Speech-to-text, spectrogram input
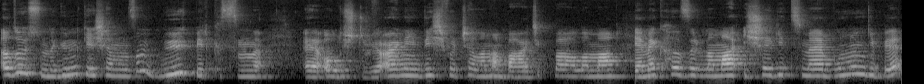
adı üstünde günlük yaşamımızın büyük bir kısmını e, oluşturuyor. Örneğin diş fırçalama, bağcık bağlama, yemek hazırlama, işe gitme bunun gibi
